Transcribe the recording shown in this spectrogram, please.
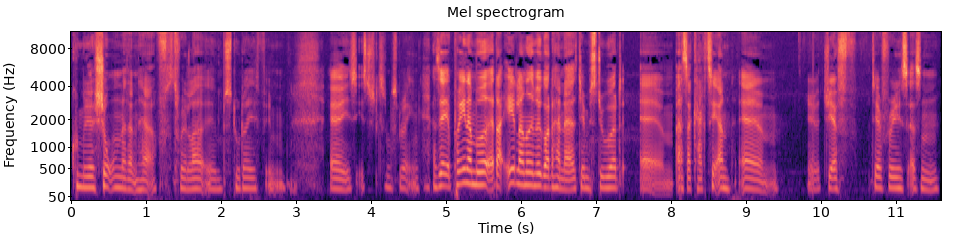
kulminationen af den her thriller øh, slutter i filmen. Øh, i, i slutningen. Altså på en eller anden måde er der et eller andet, jeg ved godt, at han er James Stewart, øh, altså karakteren, øh, øh, Jeff Jeffries er sådan en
